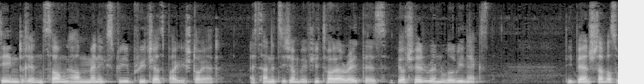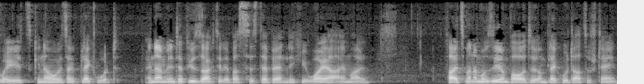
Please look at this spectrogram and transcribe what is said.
Den dritten Song haben Manic Street Preachers beigesteuert. Es handelt sich um If You Tolerate This, Your Children Will Be Next. Die Band stammt aus Wales, genauer gesagt Blackwood. In einem Interview sagte der Bassist der Band Nicky Wire einmal, falls man ein Museum baute, um Blackwood darzustellen,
